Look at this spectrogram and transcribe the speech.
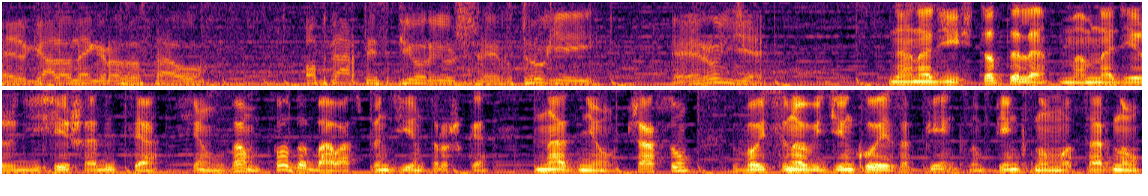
El Galo Negro został obdarty z piór już w drugiej e, rundzie. No a na dziś to tyle. Mam nadzieję, że dzisiejsza edycja się Wam podobała. Spędziłem troszkę nad nią czasu. Wojsynowi dziękuję za piękną, piękną, mocarną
